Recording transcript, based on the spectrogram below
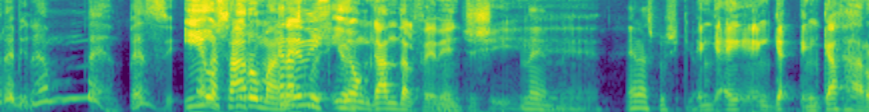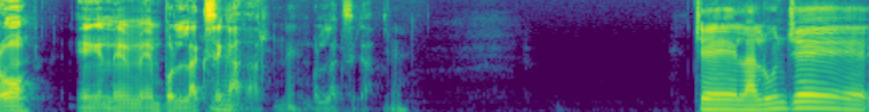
Πρέπει να, ναι, παίζει. Ή Ένας ο που- Σάρουμαν ένας είναι που ή σκιώ. ο Γκάνταλφ είναι. έτσι εσύ. Ναι, ναι. Ένας που σκιώ. Εν- εν- εν- εν καθαρό. Είναι πολλά ξεκάθαρο. Ναι, Εν πολλά ξεκάθαρο. Και λαλούν και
